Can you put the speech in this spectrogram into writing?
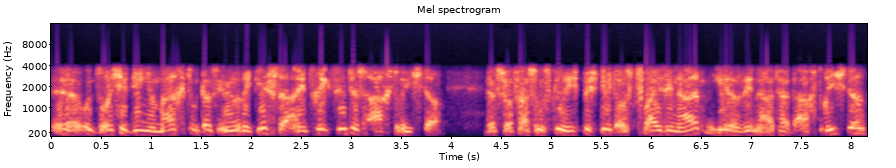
äh, und solche Dinge macht und das in ein Register einträgt, sind es acht Richter. Das Verfassungsgericht besteht aus zwei Senaten. Jeder Senat hat acht Richter.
